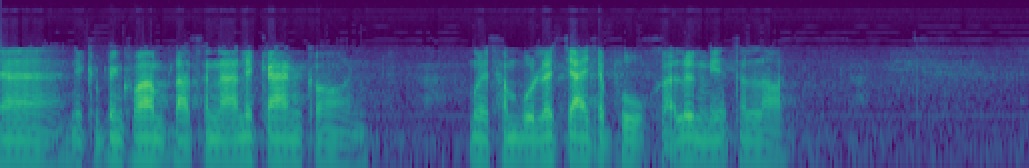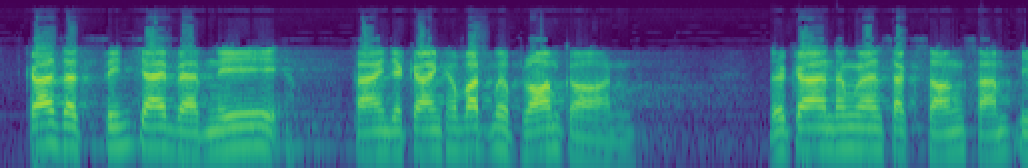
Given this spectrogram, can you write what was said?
จ้า นี่ก็เป็นความปรารถนาในการก่อน เมื่อทำบุญแล้วใจจะผูกกับเรื่องนี้ตลอด การตัดสินใจแบบนี้ต่างจากการเข้าวัดเมื่อพร้อมก่อน โดยการทำงานสักสองสามปี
